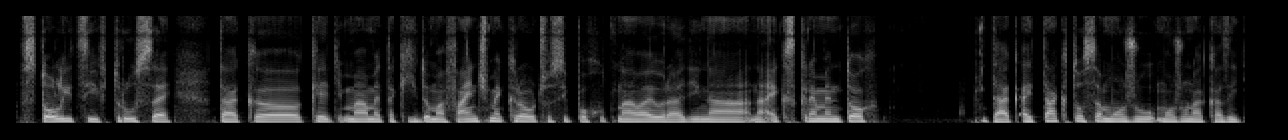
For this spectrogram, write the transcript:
v stolici, v truse, tak uh, keď máme takých doma fajnšmekrov, čo si pochutnávajú radi na, na exkrementoch, tak aj takto sa môžu, môžu nakaziť.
